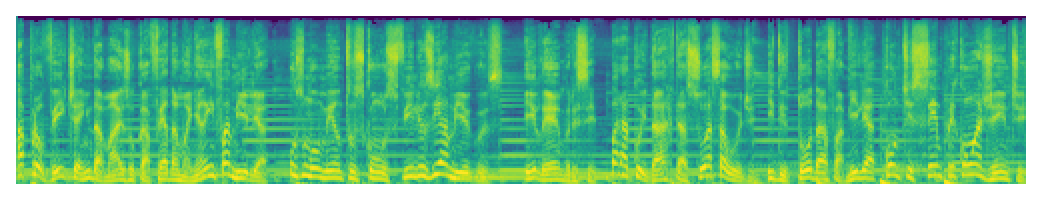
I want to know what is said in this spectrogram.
Aproveite ainda mais o café da manhã em família, os momentos com os filhos e amigos. E lembre-se, para cuidar da sua saúde e de toda a família, conte sempre com a gente.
